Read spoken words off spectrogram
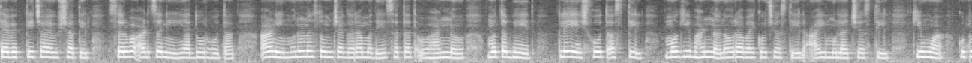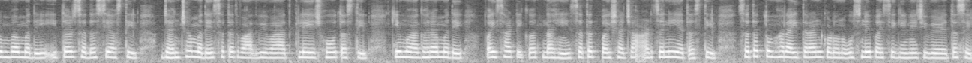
त्या व्यक्तीच्या आयुष्यातील सर्व अडचणी या दूर होतात. आणि म्हणूनच तुमच्या घरामध्ये सतत भांडणं मतभेद क्लेश होत असतील मग ही भांडणं नवरा बायकोची असतील आई मुलाची असतील किंवा कुटुंबामध्ये इतर सदस्य असतील ज्यांच्यामध्ये सतत वादविवाद क्लेश होत असतील किंवा घरामध्ये पैसा टिकत नाही सतत पैशाच्या अडचणी येत असतील सतत तुम्हाला इतरांकडून उसने पैसे घेण्याची वेळ येत असेल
